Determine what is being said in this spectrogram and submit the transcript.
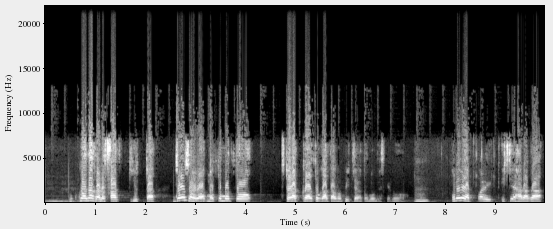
うん僕はだからさっき言った、ジョンソンはもともとストラックアウト型のピッチャーだと思うんですけど、うん。これはやっぱり石原が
